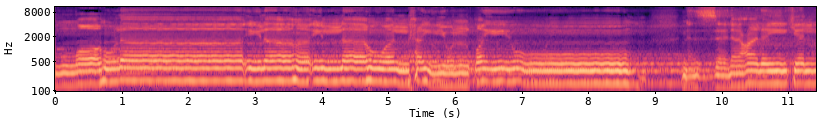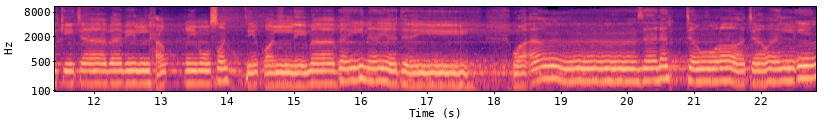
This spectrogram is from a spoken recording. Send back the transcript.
الله لا إله إلا هو الحي القيوم. نزل عليك الكتاب بالحق مصدقا لما بين يديه. وأنزل التوراة والإنجيل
